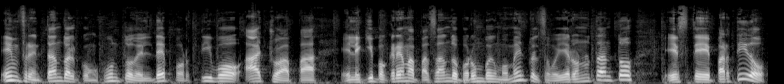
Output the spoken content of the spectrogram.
enfrentando al conjunto del Deportivo Achuapa. El equipo crema pasando por un buen momento, el cebollero no tanto. Este partido,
